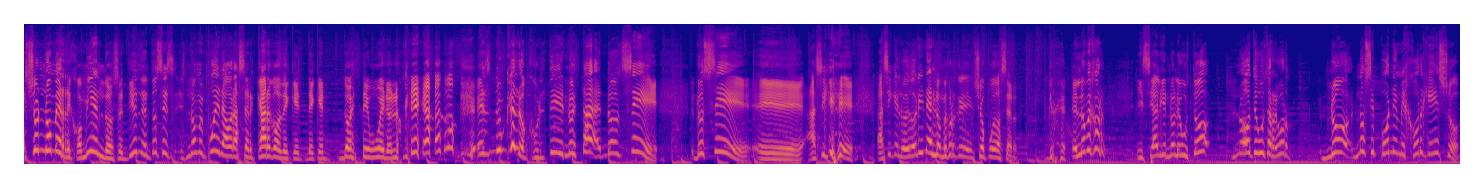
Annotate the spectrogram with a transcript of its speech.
Yo no me recomiendo, ¿se entiende? Entonces no me pueden ahora hacer cargo de que, de que no esté bueno lo que hago. Es, nunca lo oculté, no está, no sé. No sé. Eh, así que. Así que lo de Dolina es lo mejor que yo puedo hacer. es lo mejor. Y si a alguien no le gustó, no te gusta Rebord. No, no se pone mejor que eso.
